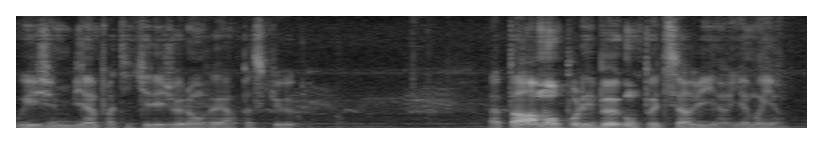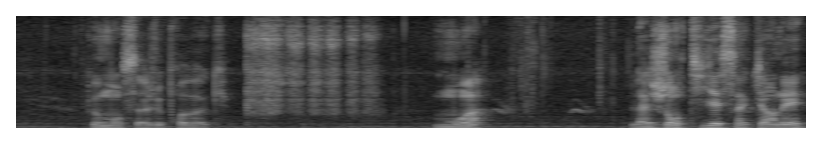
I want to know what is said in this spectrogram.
Oui, j'aime bien pratiquer les jeux à l'envers parce que. Apparemment, pour les bugs, on peut être servi, il hein, y a moyen. Comment ça, je provoque? Moi? La gentillesse incarnée?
